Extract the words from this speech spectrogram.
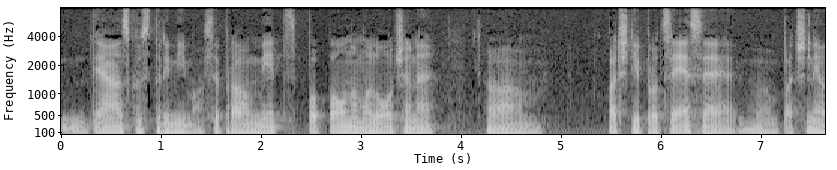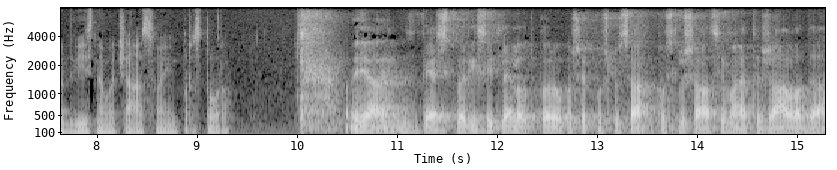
dejansko stremimo. Se pravi, imeti popolnoma ločene um, pač te procese, um, pač neodvisne v času in prostoru. Ja, več stvari si tle odprl, pa še poslušalci imajo težavo, da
